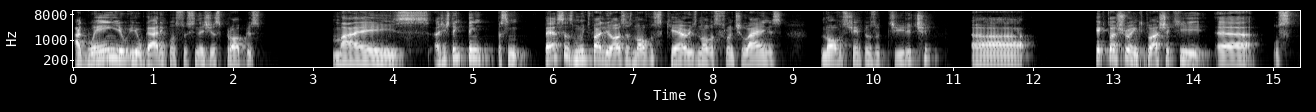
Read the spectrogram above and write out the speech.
A Gwen e e o Garen suas sinergias próprias. Mas a gente tem, tem assim, peças muito valiosas, novos carries, novas frontlines, novos Champions Utility. Uh, o que, que tu achou, Ink? Tu acha que uh, os,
